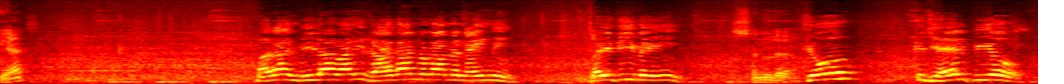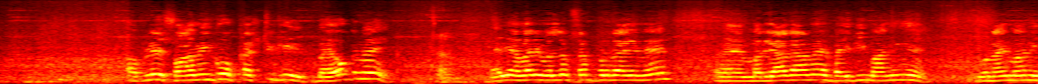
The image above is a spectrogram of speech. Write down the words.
Yes? महाराज मीराबाई रागानुगा में नहीं नहीं बैदी में ही। सुन लो। क्यों? कि जहर पियो। अपने स्वामी को कष्ट की भयोग नहीं। हाँ। पहले हमारे वल्लभ संप्रदाय में मर्यादा में वैदी मानी है वो नहीं मानी।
